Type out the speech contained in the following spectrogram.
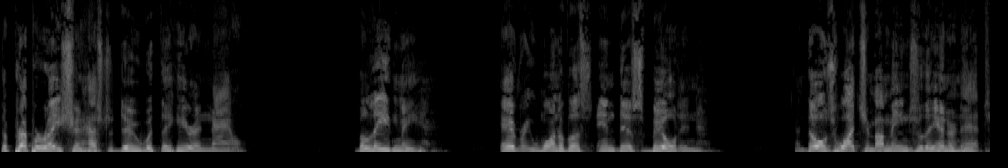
The preparation has to do with the here and now. Believe me, every one of us in this building and those watching by means of the internet,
